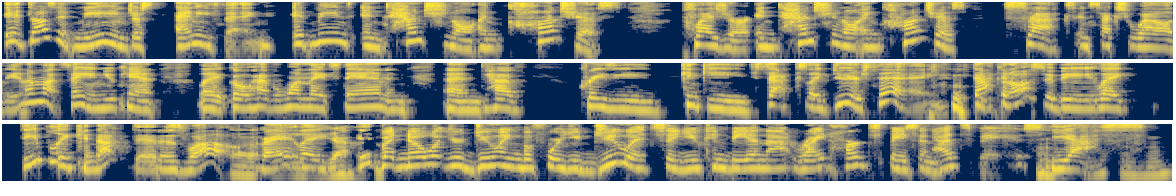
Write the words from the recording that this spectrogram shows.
it doesn't mean just anything. It means intentional and conscious pleasure, intentional and conscious sex and sexuality. And I'm not saying you can't like go have a one night stand and, and have crazy kinky sex, like do your thing. that can also be like deeply connected as well, uh, right? Like, yeah. It, but know what you're doing before you do it so you can be in that right heart space and head space. Mm-hmm. Yes. Mm-hmm.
